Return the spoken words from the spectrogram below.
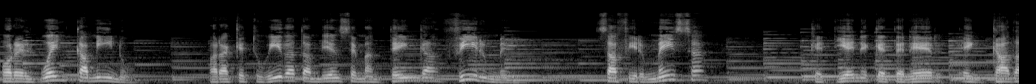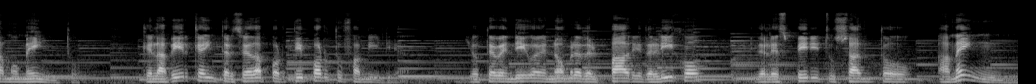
por el buen camino para que tu vida también se mantenga firme, esa firmeza que tiene que tener en cada momento. Que la Virgen interceda por ti y por tu familia. Yo te bendigo en el nombre del Padre y del Hijo y del Espíritu Santo. Amén.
